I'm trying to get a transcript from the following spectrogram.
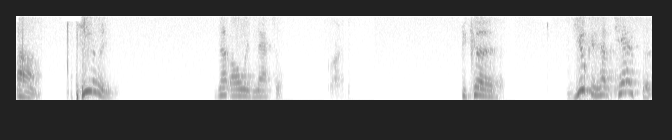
uh, healing is not always natural. Right. Because you can have cancer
